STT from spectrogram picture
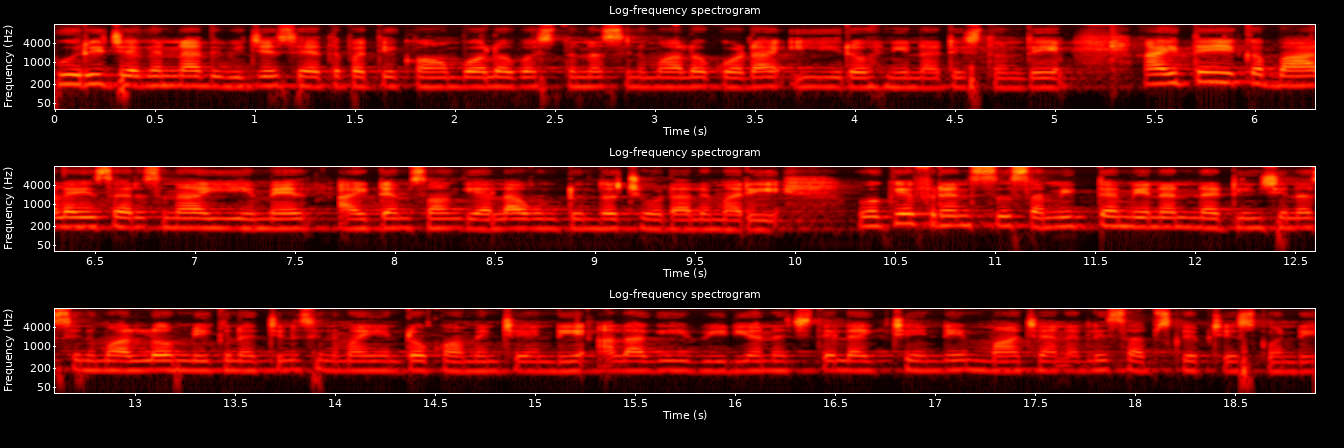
పూరి జగన్నాథ్ విజయ్ సేతపతి కాంబోలో వస్తున్న సినిమాలో కూడా ఈ హీరోయిన్ నటిస్తుంది. అయితే ఇక బాలయ్య సరసన ఈమె ఐటెం సాంగ్ ఎలా ఉంటుందో చూడాలి మరి. ఓకే ఫ్రెండ్స్ సంయుక్త మీనన్ నటించి నచ్చిన సినిమాల్లో మీకు నచ్చిన సినిమా ఏంటో కామెంట్ చేయండి. అలాగే ఈ వీడియో నచ్చితే లైక్ చేయండి. మా ఛానల్ని సబ్స్క్రైబ్ చేసుకోండి.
